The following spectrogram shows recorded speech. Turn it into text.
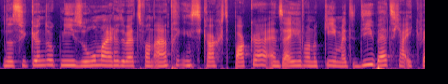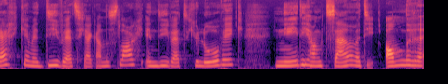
Dus je kunt ook niet zomaar de wet van aantrekkingskracht pakken en zeggen van oké, met die wet ga ik werken, met die wet ga ik aan de slag, in die wet geloof ik. Nee, die hangt samen met die andere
